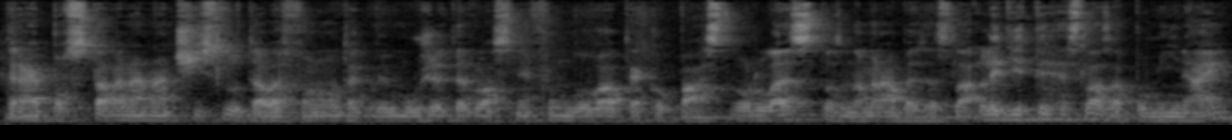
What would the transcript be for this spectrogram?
která je postavena na číslu telefonu, tak vy můžete vlastně fungovat jako passwordless, to znamená bez hesla. Lidi ty hesla zapomínají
